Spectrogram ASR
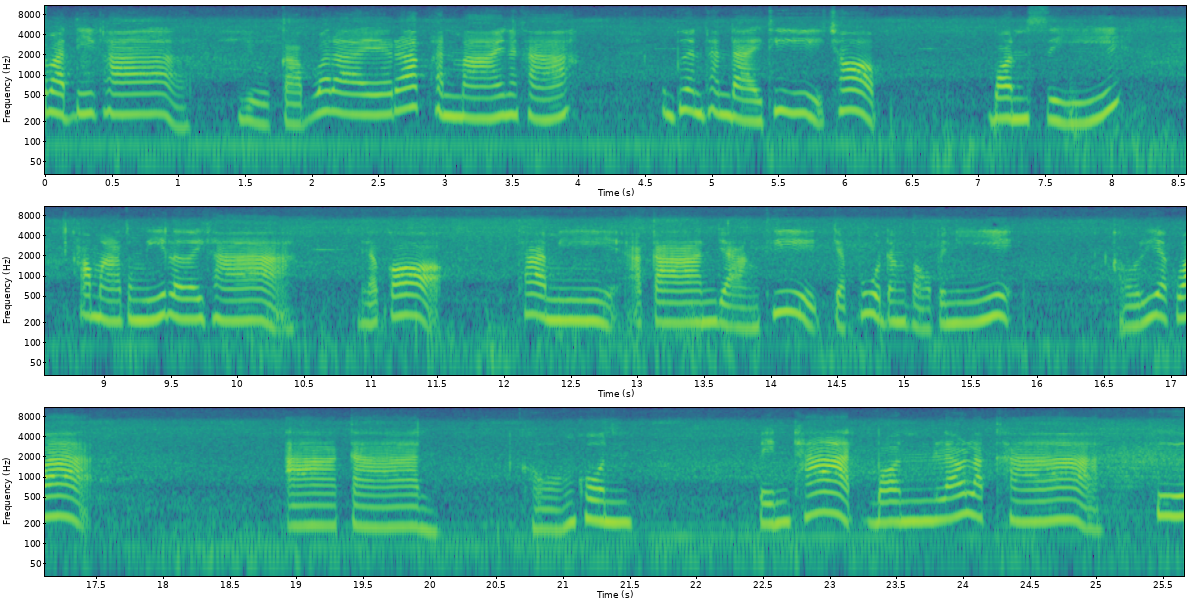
สวัสดีค่ะ อยู่กับวลัยรักพันไม้นะคะ เพื่อนๆท่านใดที่ชอบบอลสี เข้ามาตรงนี้เลยค่ะ แล้วก็ถ้ามีอาการอย่างที่จะพูดดังต่อไปนี้ เขาเรียกว่า อาการของคนเป็นทาสบอลแล้วราคา คือ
